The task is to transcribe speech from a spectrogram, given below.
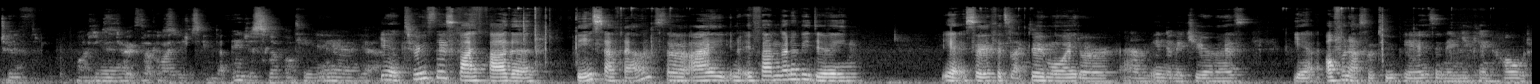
tooth. Yeah. tooth, otherwise you just end up. You just slip off. Yeah. Yeah. Yeah, truth is by far the best I found. So I, you know, if I'm going to be doing, yeah, so if it's like dermoid or um, endometriomas, yeah, often ask for two pairs and then you can hold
